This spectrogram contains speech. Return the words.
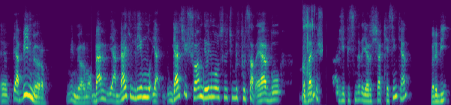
Ee, ya bilmiyorum. Bilmiyorum. Ben yani belki Liam ya gerçi şu an Liam Lawson için bir fırsat. Eğer bu özellikle şu GP'sinde de yarışacak kesinken böyle bir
